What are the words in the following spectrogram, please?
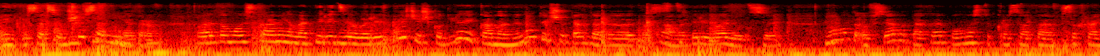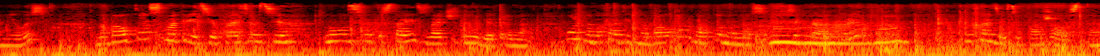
маленький совсем, 60 метров. Поэтому из камина переделали в печечку для экономии. Ну, это еще тогда, до, до самой, до революции. Ну, вот вся вот такая полностью красота сохранилась. На балкон, смотрите, пойдете, ну, он света стоит, значит, не ветрено. Можно выходить на балкон, балкон у нас всегда открыт. Выходите, пожалуйста.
